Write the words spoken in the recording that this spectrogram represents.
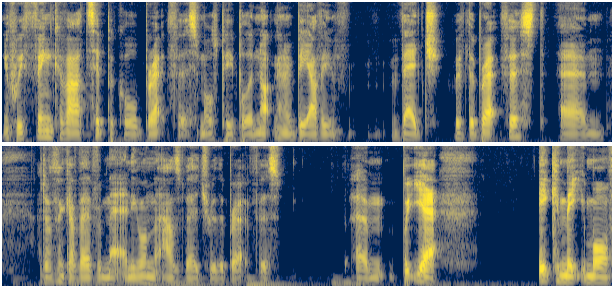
if we think of our typical breakfast, most people are not going to be having veg with the breakfast. Um, I don't think I've ever met anyone that has veg with a breakfast. Um, but yeah, it can make you more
